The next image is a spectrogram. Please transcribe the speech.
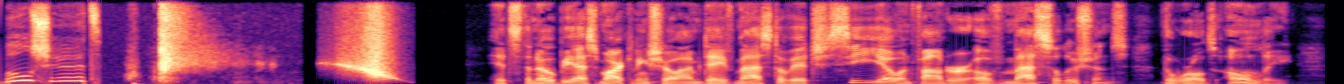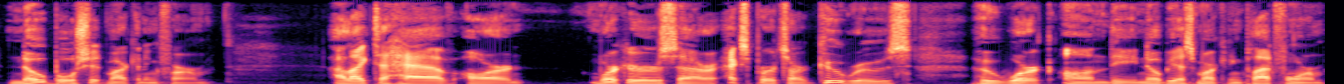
Bullshit. It's the No BS Marketing Show. I'm Dave Mastovich, CEO and founder of Mass Solutions, the world's only no bullshit marketing firm. I like to have our workers, our experts, our gurus who work on the No BS marketing platform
